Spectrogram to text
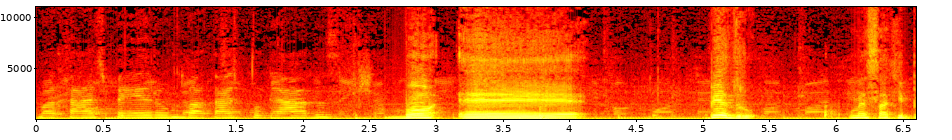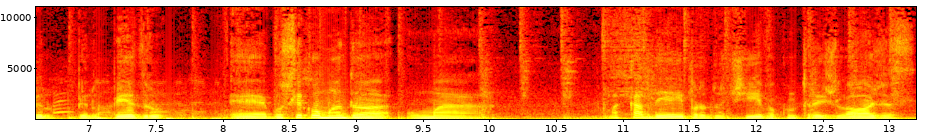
Boa tarde, Pedro. Boa tarde, Plugados. Bom, é... Pedro, começar aqui pelo, pelo Pedro. É, você comanda uma, uma cadeia aí produtiva com três lojas,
